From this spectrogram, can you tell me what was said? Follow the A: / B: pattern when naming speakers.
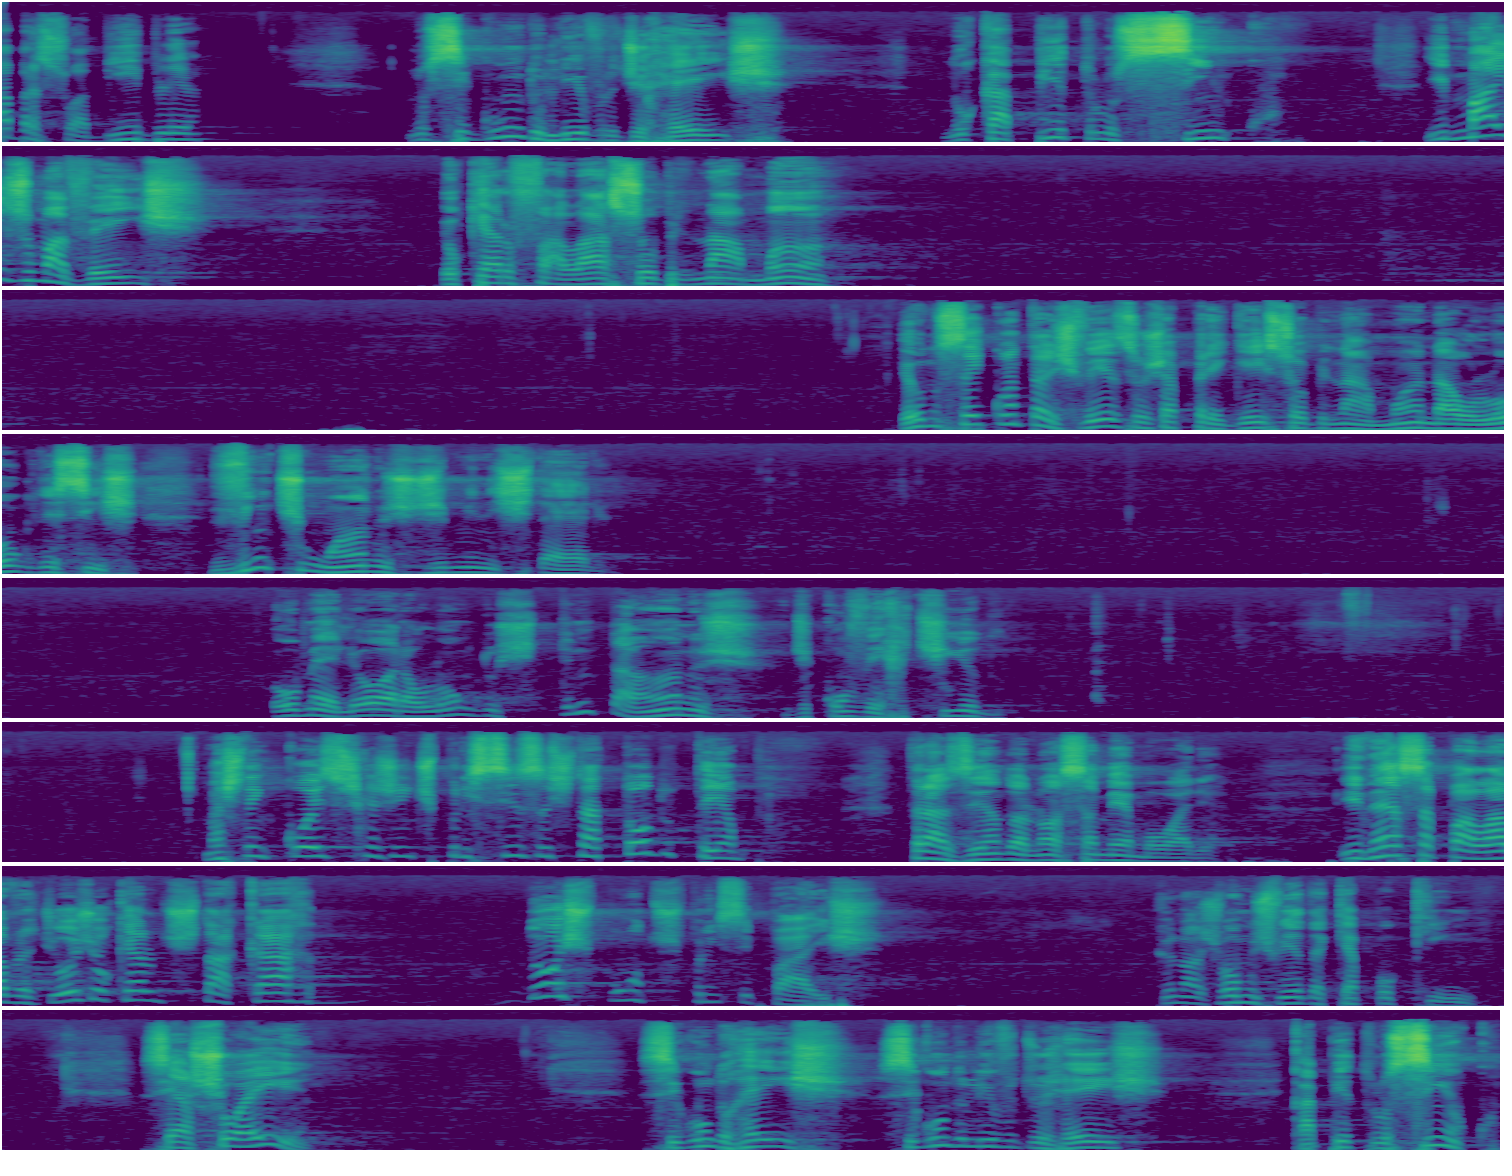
A: Abra sua Bíblia, no segundo livro de Reis, no capítulo 5, e mais uma vez, eu quero falar sobre Naamã. Eu não sei quantas vezes eu já preguei sobre Naamã ao longo desses 21 anos de ministério. Ou melhor, ao longo dos 30 anos de convertido. Mas tem coisas que a gente precisa estar todo o tempo trazendo à nossa memória. E nessa palavra de hoje eu quero destacar dois pontos principais que nós vamos ver daqui a pouquinho. Você achou aí? Segundo Reis, segundo livro dos Reis, capítulo 5.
